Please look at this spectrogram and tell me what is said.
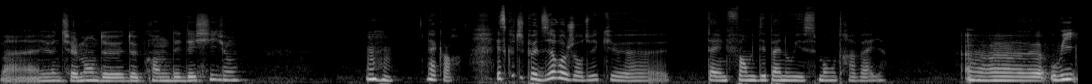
bah, éventuellement de, de, prendre des décisions. Mmh D'accord. Est-ce que tu peux dire aujourd'hui que euh, tu as une forme d'épanouissement au travail? Euh, Oui.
